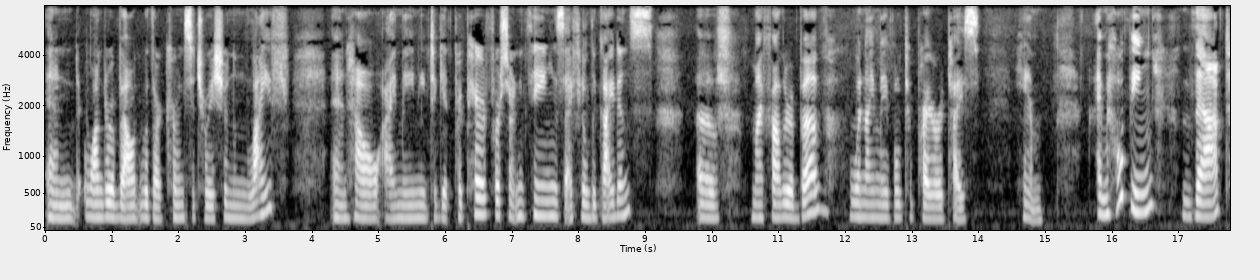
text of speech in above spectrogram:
and wonder about with our current situation in life and how I may need to get prepared for certain things. I feel the guidance of my Father above when I'm able to prioritize Him. I'm hoping that,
